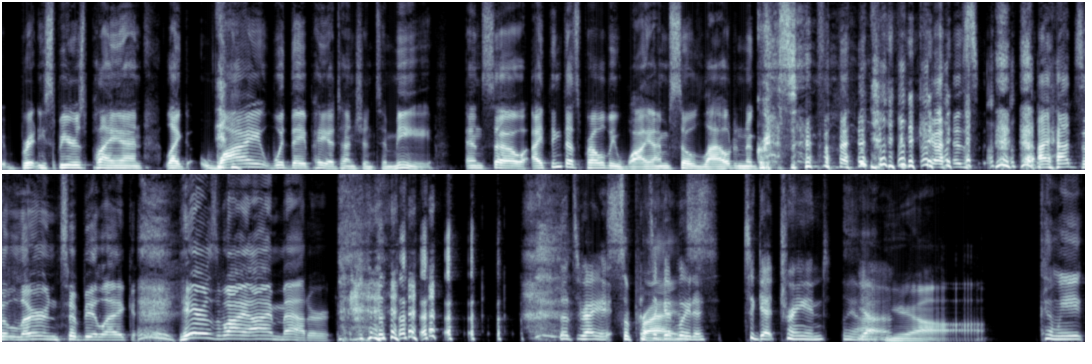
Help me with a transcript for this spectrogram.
Britney Spears playing. Like, why would they pay attention to me? And so I think that's probably why I'm so loud and aggressive because I had to learn to be like, here's why I matter. that's right Surprise. that's a good way to to get trained Yeah. yeah, Yeah. Can we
